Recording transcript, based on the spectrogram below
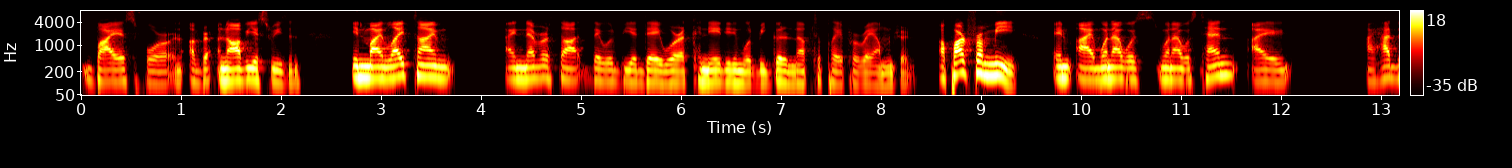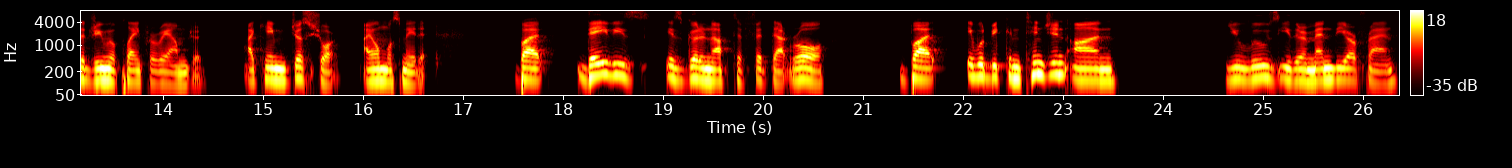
biased for an, an obvious reason. In my lifetime, I never thought there would be a day where a Canadian would be good enough to play for Real Madrid. Apart from me, and I when I was when I was 10, I I had the dream of playing for Real Madrid. I came just short. I almost made it. But Davies is good enough to fit that role. But it would be contingent on you lose either Mendy or Fran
